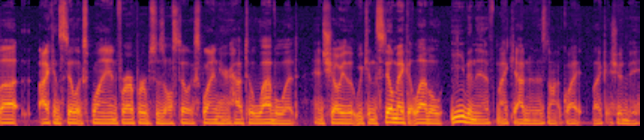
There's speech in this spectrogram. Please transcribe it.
but I can still explain, for our purposes, I'll still explain here how to level it and show you that we can still make it level even if my cabinet is not quite like it should be.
